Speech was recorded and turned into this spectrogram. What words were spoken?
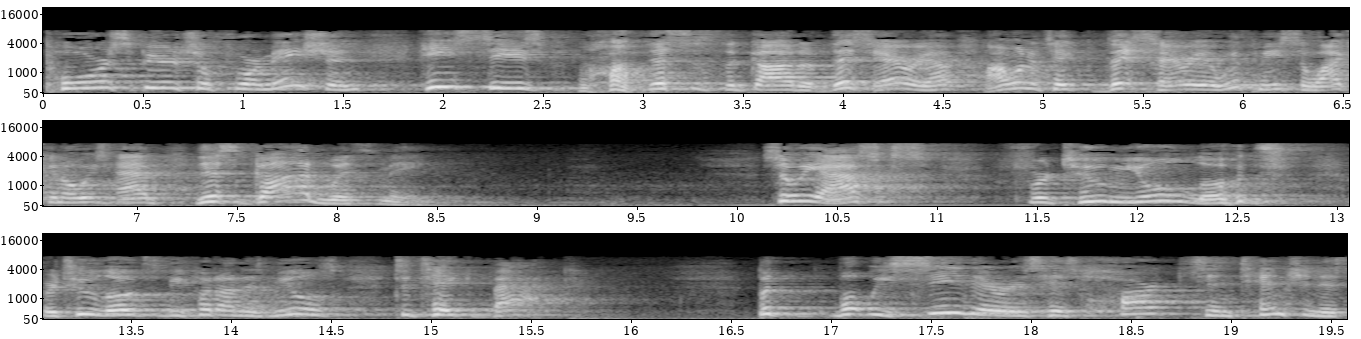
poor spiritual formation, he sees, well, this is the God of this area. I want to take this area with me so I can always have this God with me. So he asks for two mule loads, or two loads to be put on his mules to take back. But what we see there is his heart's intention is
